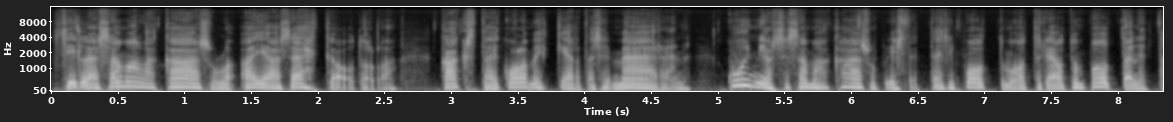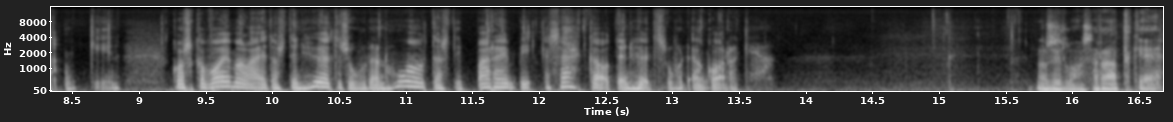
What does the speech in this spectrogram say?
sillä samalla kaasulla ajaa sähköautolla kaksi- tai kolmekertaisen määrän kuin jos se sama kaasu pistettäisiin polttomoottoriauton polttoainetankkiin, koska voimalaitosten hyötysuhde on huomattavasti parempi ja sähköauton hyötysuhde on korkea. No silloin se ratkee.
